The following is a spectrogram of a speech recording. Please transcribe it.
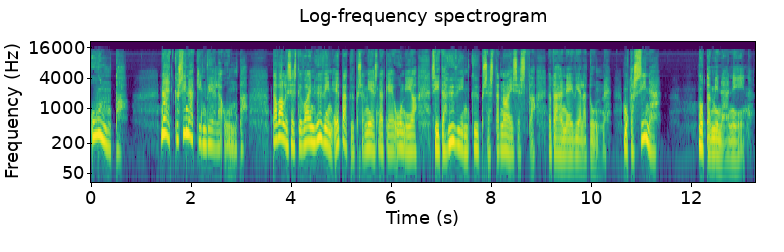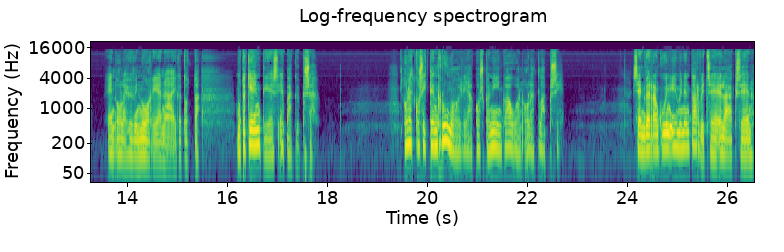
Unta! Näetkö sinäkin vielä unta? Tavallisesti vain hyvin epäkypsä mies näkee unia siitä hyvin kypsästä naisesta, jota hän ei vielä tunne. Mutta sinä, mutta minä niin. En ole hyvin nuori enää, eikö totta? Mutta kenties epäkypsä. Oletko sitten runoilija, koska niin kauan olet lapsi? Sen verran kuin ihminen tarvitsee eläkseen,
